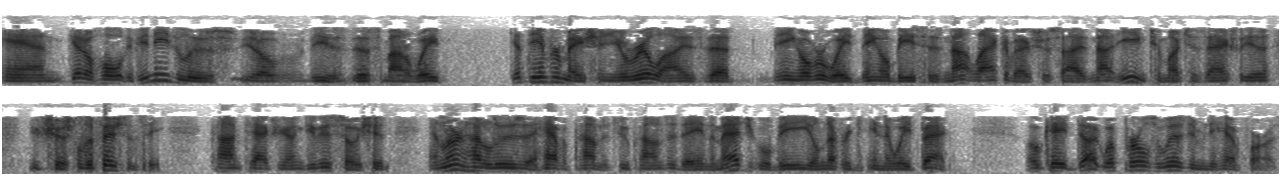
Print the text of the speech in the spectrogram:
and get a hold. If you need to lose, you know, these, this amount of weight, get the information. You'll realize that being overweight, being obese is not lack of exercise, not eating too much is actually a nutritional deficiency. Contact your Youngevity associate and learn how to lose a half a pound to two pounds a day, and the magic will be you'll never gain the weight back. Okay, Doug, what pearls of wisdom do you have for us?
